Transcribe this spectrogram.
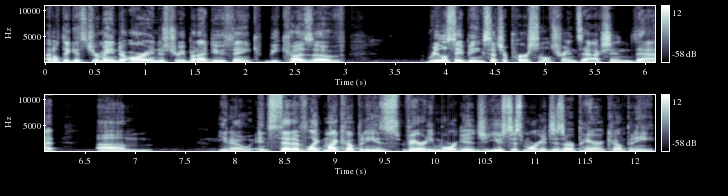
i don't think it's germane to our industry but i do think because of real estate being such a personal transaction that um you know instead of like my company is verity mortgage eustace mortgage is our parent company.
